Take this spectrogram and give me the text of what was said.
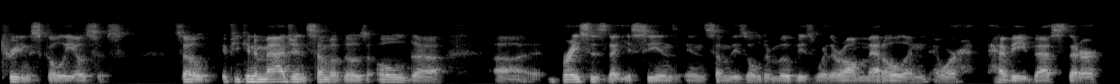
treating scoliosis. So if you can imagine some of those old uh, uh, braces that you see in, in some of these older movies where they're all metal and or heavy vests that are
